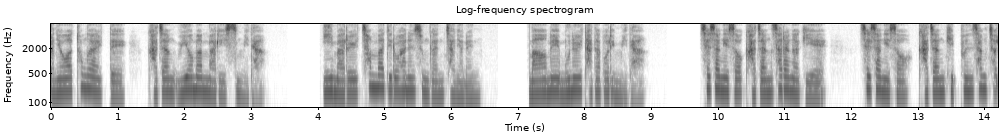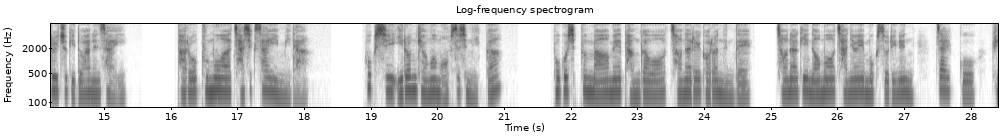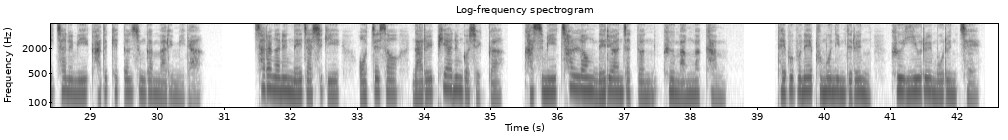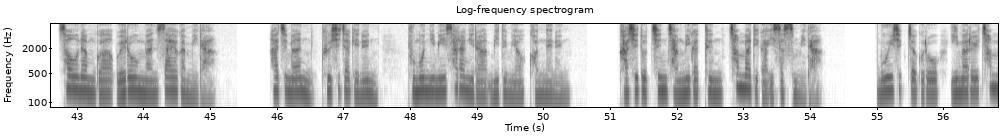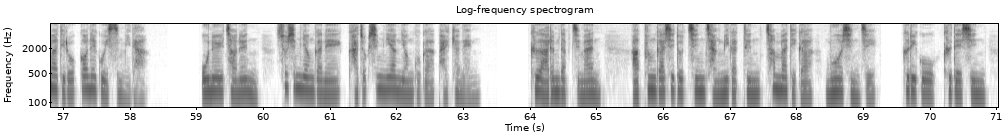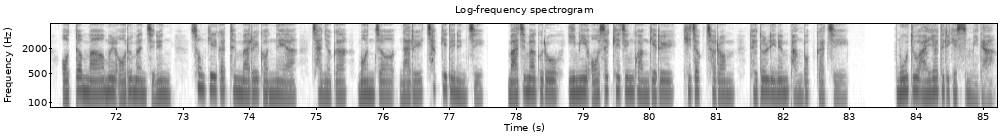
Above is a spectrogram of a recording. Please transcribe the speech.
자녀와 통화할 때 가장 위험한 말이 있습니다. 이 말을 첫마디로 하는 순간 자녀는 마음의 문을 닫아버립니다. 세상에서 가장 사랑하기에 세상에서 가장 깊은 상처를 주기도 하는 사이. 바로 부모와 자식 사이입니다. 혹시 이런 경험 없으십니까? 보고 싶은 마음에 반가워 전화를 걸었는데 전화기 너머 자녀의 목소리는 짧고 귀찮음이 가득했던 순간 말입니다. 사랑하는 내 자식이 어째서 나를 피하는 것일까? 가슴이 철렁 내려앉았던 그 막막함. 대부분의 부모님들은 그 이유를 모른 채 서운함과 외로움만 쌓여갑니다. 하지만 그 시작에는 부모님이 사랑이라 믿으며 건네는 가시돋친 장미 같은 첫마디가 있었습니다. 무의식적으로 이 말을 첫마디로 꺼내고 있습니다. 오늘 저는 수십 년간의 가족 심리학 연구가 밝혀낸 그 아름답지만 아픈 가시 돋친 장미 같은 첫마디가 무엇인지 그리고 그 대신 어떤 마음을 어루만지는 손길 같은 말을 건네야 자녀가 먼저 나를 찾게 되는지 마지막으로 이미 어색해진 관계를 기적처럼 되돌리는 방법까지 모두 알려드리겠습니다.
